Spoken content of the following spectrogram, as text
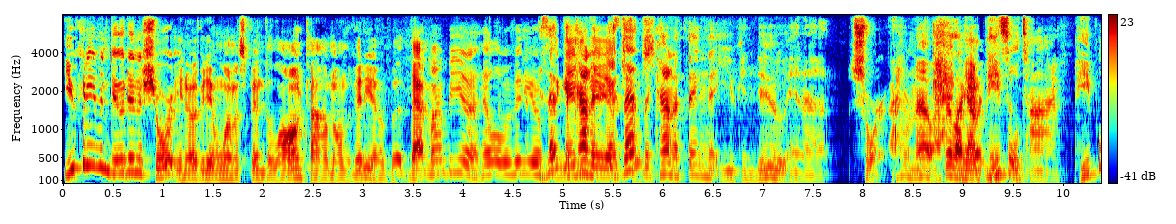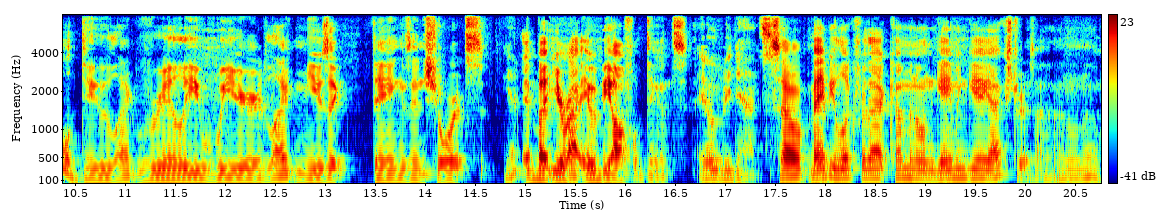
You could even do it in a short, you know, if you didn't want to spend a long time on the video. But that might be a hell of a video Is for that the the kind of is that the kind of thing that you can do in a short? I don't know. I feel like I Man, would need some people- time. People do like really weird like music things in shorts. Yeah. Eh, but you're right, it would be awful dense. It would be dense. So maybe look for that coming on Game & Gig Extras. I, I don't know.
